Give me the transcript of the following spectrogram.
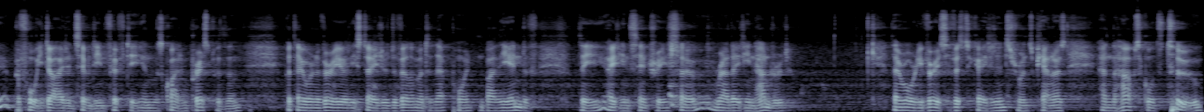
uh, before he died in 1750 and was quite impressed with them. But they were in a very early stage of development at that point, and by the end of the 18th century, so around 1800, they were already very sophisticated instruments, pianos, and the harpsichords too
